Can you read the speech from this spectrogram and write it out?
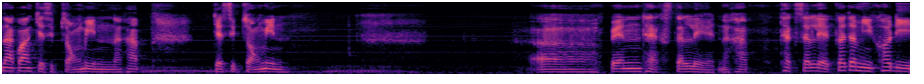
หน้ากว้าง 72มิลนะครับ 72มิลเเป็นแท็กสแตนเลสนะครับแท็กสแตนเลสก็จะมีข้อดี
